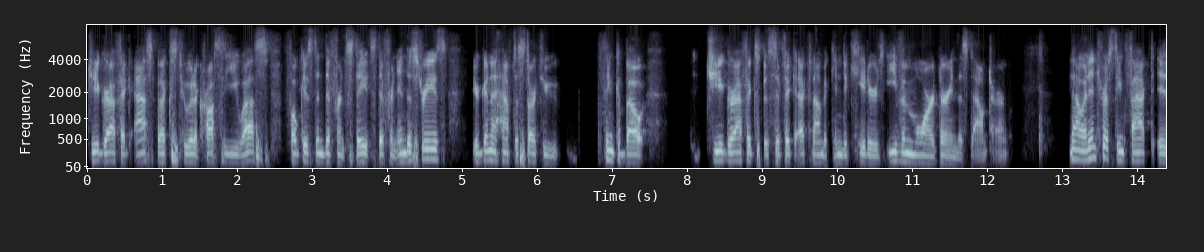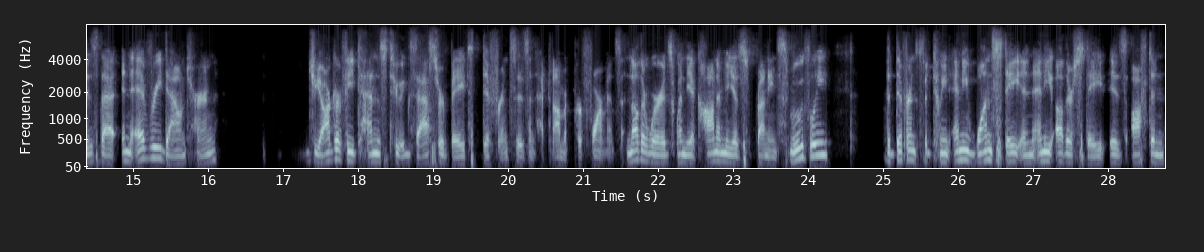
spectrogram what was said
geographic aspects to it across the US, focused in different states, different industries, you're going to have to start to think about geographic specific economic indicators even more during this downturn. Now, an interesting fact is that in every downturn, geography tends to exacerbate differences in economic performance. In other words, when the economy is running smoothly, the difference between any one state and any other state is often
